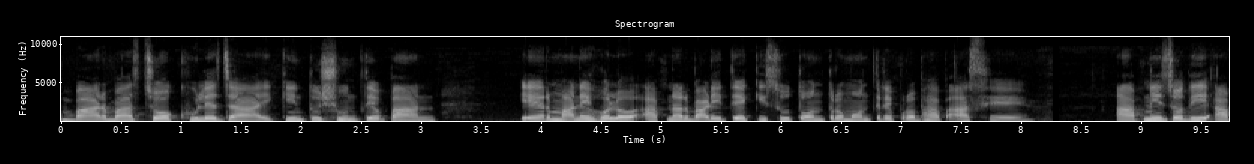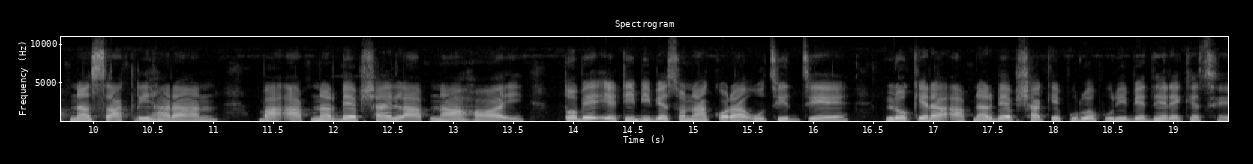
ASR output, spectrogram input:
বারবার চোখ খুলে যায়, কিন্তু শুনতে পান। এর মানে হলো আপনার বাড়িতে কিছু তন্ত্রমন্ত্রের প্রভাব আছে। আপনি যদি আপনার চাকরি হারান বা আপনার ব্যবসায় লাভ না হয়, তবে এটি বিবেচনা করা উচিত যে লোকেরা আপনার ব্যবসাকে পুরোপুরি বেঁধে রেখেছে।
